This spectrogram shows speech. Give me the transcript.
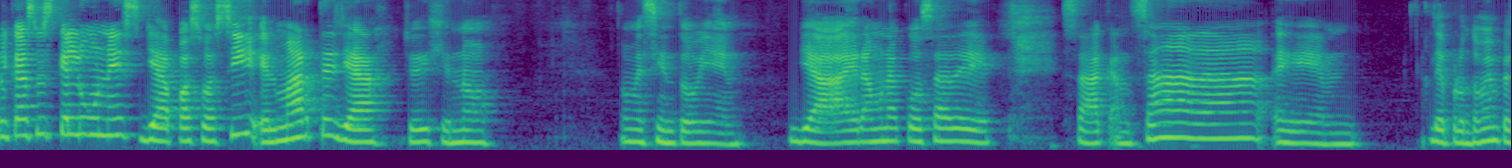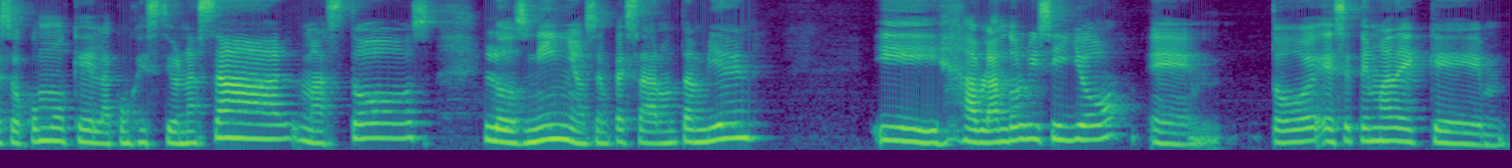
El caso es que el lunes ya pasó así, el martes ya, yo dije, no, no me siento bien. Ya era una cosa de, estaba cansada, em, de pronto me empezó como que la congestión nasal, más tos, los niños empezaron también. Y hablando Luis y yo, em, todo ese tema de que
